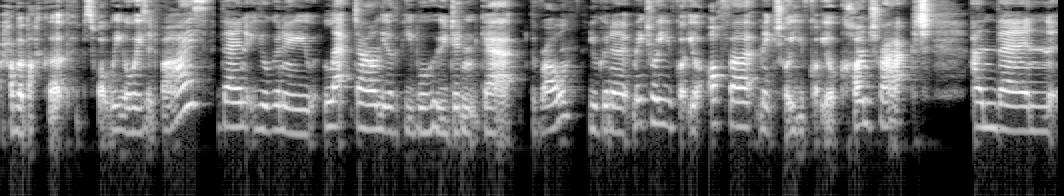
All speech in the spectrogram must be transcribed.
have a backup. It's what we always advise. Then you're going to let down the other people who didn't get the role. You're going to make sure you've got your offer, make sure you've got your contract. And then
